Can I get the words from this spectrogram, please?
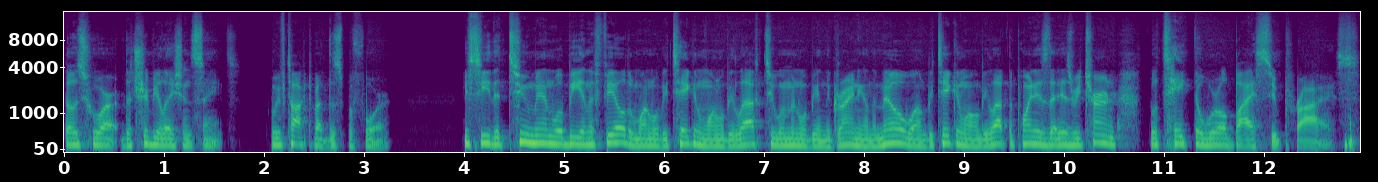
those who are the tribulation saints. We've talked about this before. You see, the two men will be in the field, and one will be taken, one will be left. Two women will be in the grinding on the mill, one will be taken, one will be left. The point is that his return will take the world by surprise.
